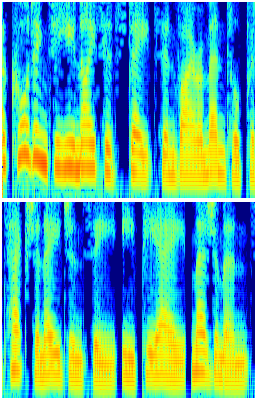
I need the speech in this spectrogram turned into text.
According to United States Environmental Protection Agency EPA measurements,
